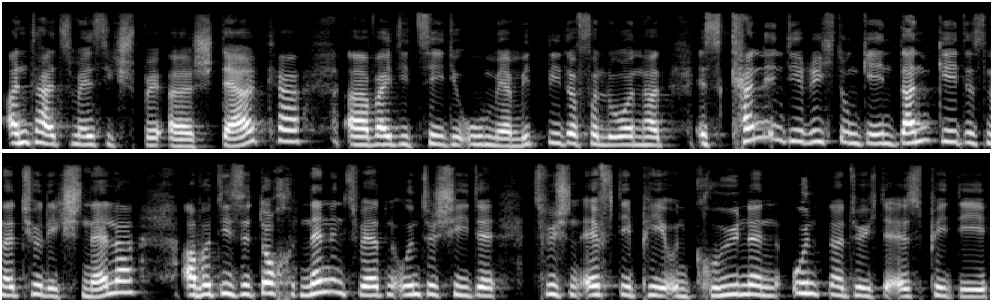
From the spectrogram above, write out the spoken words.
anteilsmäßig äh, stärker, äh, weil die CDU mehr Mitglieder verloren hat. Es kann in die Richtung gehen, dann geht es natürlich schneller, aber diese doch nennenswerten Unterschiede zwischen FDP und Grünen und natürlich der SPD,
